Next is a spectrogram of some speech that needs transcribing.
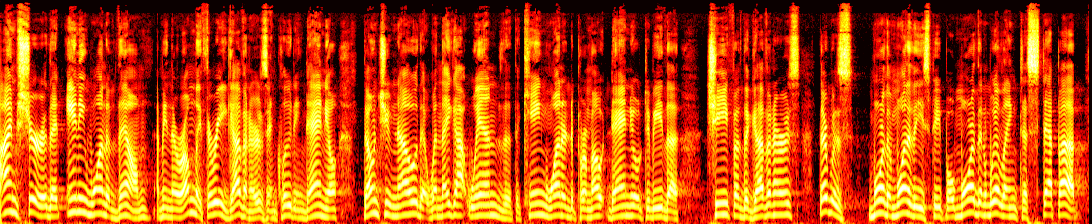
I'm sure that any one of them, I mean, there were only three governors, including Daniel. Don't you know that when they got wind that the king wanted to promote Daniel to be the chief of the governors, there was more than one of these people more than willing to step up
